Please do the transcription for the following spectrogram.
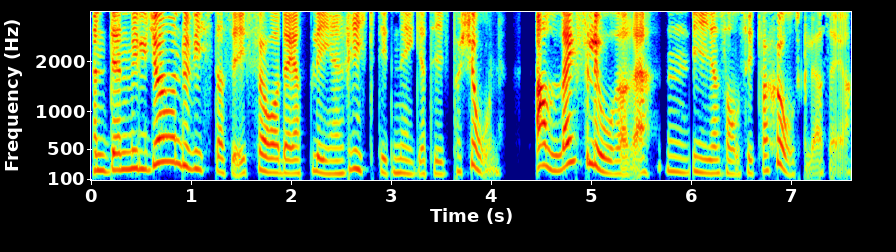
men den miljön du vistas i får dig att bli en riktigt negativ person. Alla är förlorare Mm. i en sån situation skulle jag säga.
